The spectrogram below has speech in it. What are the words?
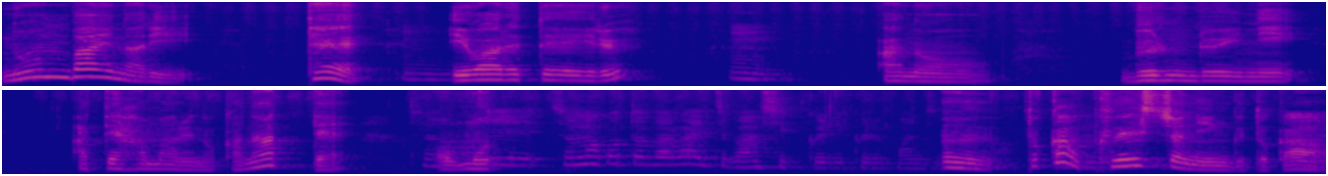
ノンバイナリーってうん言われている、うん。あの分類に当てはまるのかなって、思っその言葉が一番しっくりくる感じうん、とか、クエスチョニングとか、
